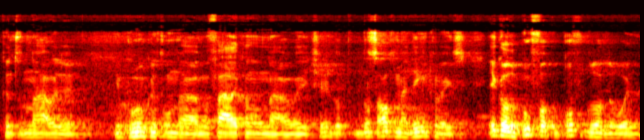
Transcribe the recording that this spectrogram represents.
kunt onderhouden, je broer kunt onderhouden, mijn vader kan onderhouden, weet je. Dat, dat is altijd mijn ding geweest. Ik wilde profvoetballer worden.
